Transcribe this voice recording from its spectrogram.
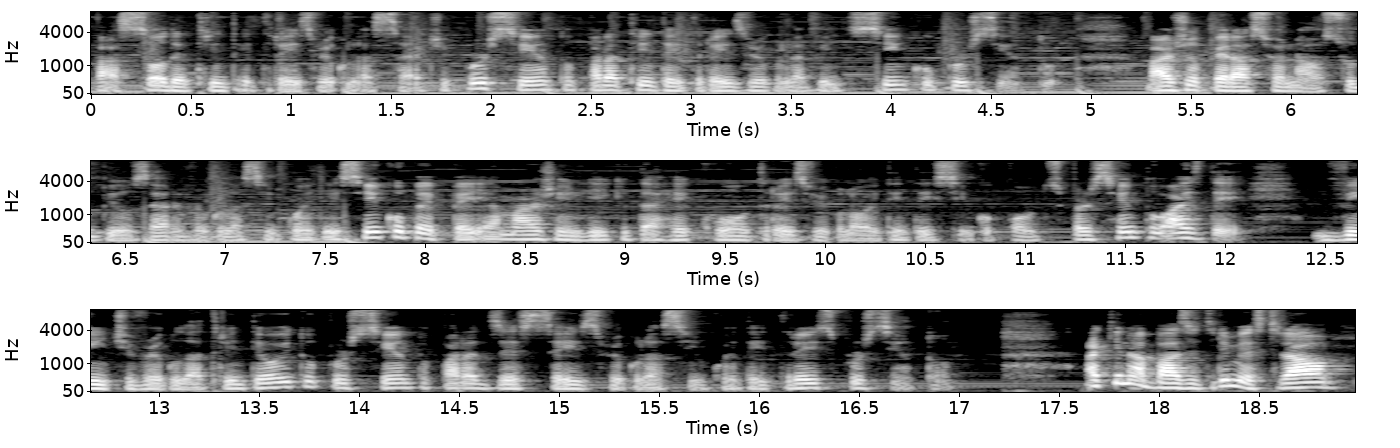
passou de 33,7% para 33,25%. Margem operacional subiu 0,55 pp e a margem líquida recuou 3,85 pontos percentuais de 20,38% para 16,53%. Aqui na base trimestral,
